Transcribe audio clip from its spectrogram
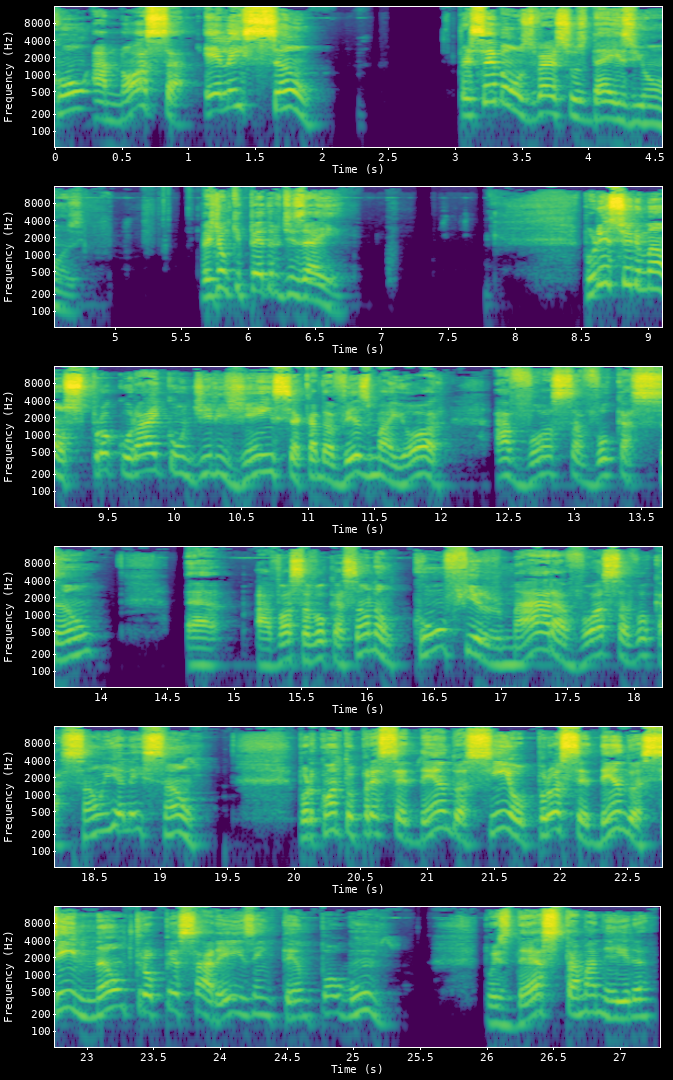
com a nossa eleição. Percebam os versos 10 e 11. Vejam o que Pedro diz aí. Por isso, irmãos, procurai com diligência cada vez maior a vossa vocação, é, a vossa vocação não, confirmar a vossa vocação e eleição. Porquanto precedendo assim ou procedendo assim, não tropeçareis em tempo algum. Pois desta maneira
